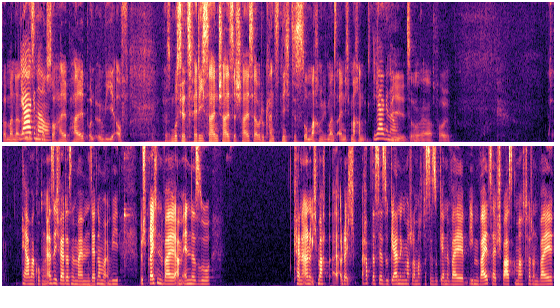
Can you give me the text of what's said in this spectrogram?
Weil man dann ja, alles genau. nur noch so halb halb und irgendwie auf es muss jetzt fertig sein, scheiße, scheiße, aber du kannst nicht das so machen, wie man es eigentlich machen ja, genau. will. So, ja, voll. Ja, mal gucken. Also ich werde das mit meinem Dad nochmal irgendwie besprechen, weil am Ende so, keine Ahnung, ich mach, oder ich habe das ja so gerne gemacht oder mache das ja so gerne, weil eben weil es halt Spaß gemacht hat und weil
